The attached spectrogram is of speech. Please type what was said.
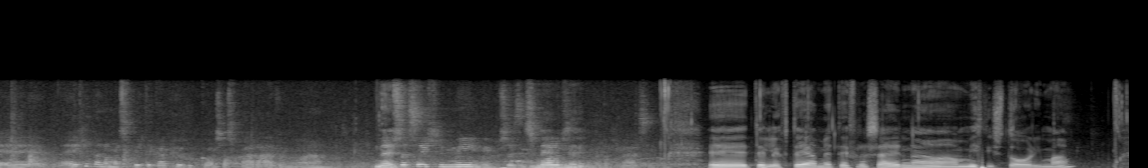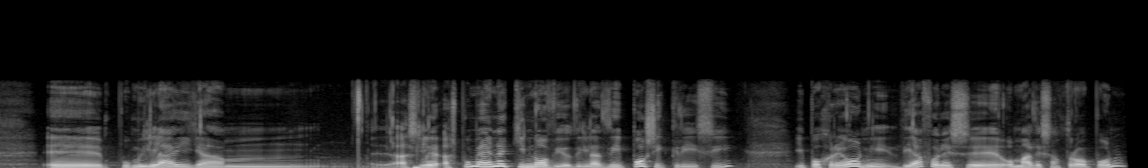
Ε, έχετε να μας πείτε κάποιο δικό σας παράδειγμα ναι. που σας έχει μείνει, που σας ναι, δυσκόλεψε ναι, ναι. να μεταφράσετε. Ε, τελευταία μετέφρασα ένα μυθιστόρημα ε, που μιλάει για, ας, ας πούμε, ένα κοινόβιο, δηλαδή πώς η κρίση υποχρεώνει διάφορες ε, ομάδες ανθρώπων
